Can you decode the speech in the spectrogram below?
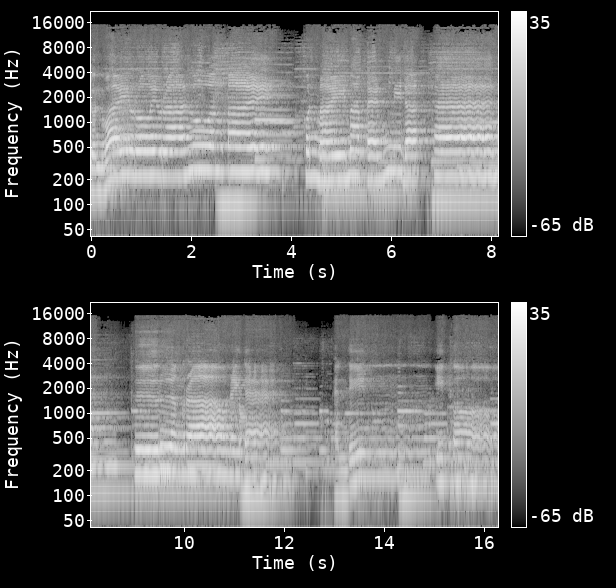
จนไว้โรยราล่วงไป คนใหม่มาเป็นมิดาแทนคือเรื่องราวในแดนแผ่นดินอีกก่อน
